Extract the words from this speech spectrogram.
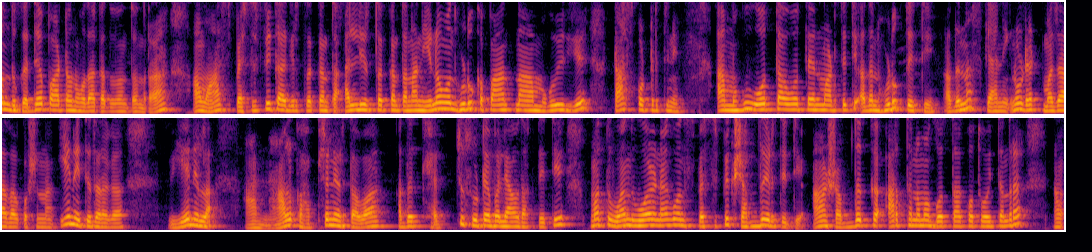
ಒಂದು ಗದ್ದೆ ಪಾಠವನ್ನು ಓದಾಕತ್ತದ ಅಂತಂದ್ರೆ ಅವ ಸ್ಪೆಸಿಫಿಕ್ ಆಗಿರ್ತಕ್ಕಂಥ, ಅಲ್ಲಿರ್ತಕ್ಕಂಥ ನಾನು ಏನೋ ಒಂದು ಹುಡುಕಪ್ಪ ಅಂತ ನಾ ಆ ಮಗುವಿಗೆ ಟಾಸ್ಕ್ ಕೊಟ್ಟಿರ್ತೀನಿ. ಆ ಮಗು ಓದ್ತಾ ಓದ್ತಾ ಏನು ಮಾಡ್ತೈತಿ? ಅದನ್ನು ಹುಡುಕ್ತೈತಿ. ಅದನ್ನು ಸ್ಕ್ಯಾನಿಂಗ್ ನೋಡಿ ಎಷ್ಟು ಮಜಾ ಅದಾವ ಕ್ವಶನ್ ಏನೈತಿ ಅದ್ರಾಗ ಏನಿಲ್ಲ. ಆ ನಾಲ್ಕು ಆಪ್ಷನ್ ಇರ್ತಾವ. ಅದಕ್ಕೆ ಹೆಚ್ಚು ಸೂಟೇಬಲ್ ಯಾವ್ದು ಆಗ್ತೈತಿ? ಮತ್ತು ಒಂದು ವರ್ಡ್ನಾಗ ಒಂದು ಸ್ಪೆಸಿಫಿಕ್ ಶಬ್ದ ಇರ್ತೈತಿ. ಆ ಶಬ್ದಕ್ಕೆ ಅರ್ಥ ನಮಗೆ ಗೊತ್ತಾಕೋತ ಹೋಯ್ತಂದ್ರೆ ನಾವು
